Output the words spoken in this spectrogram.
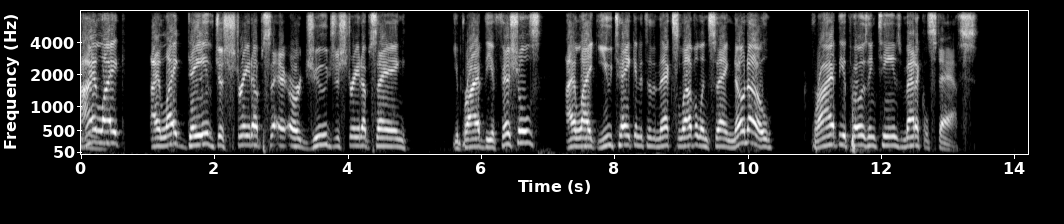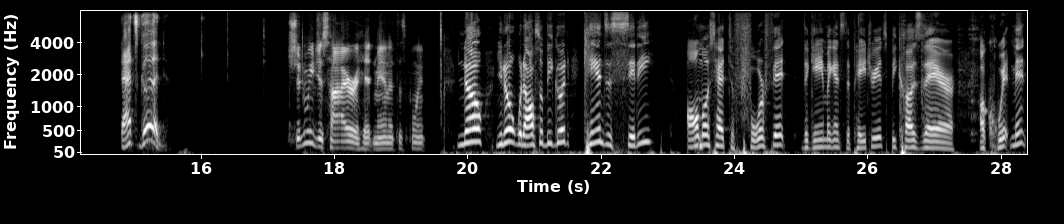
I like I like Dave just straight up say, or Jude just straight up saying you bribe the officials. I like you taking it to the next level and saying no, no, bribe the opposing team's medical staffs. That's good. Shouldn't we just hire a hitman at this point? no, you know what would also be good? Kansas City almost had to forfeit the game against the Patriots because their equipment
